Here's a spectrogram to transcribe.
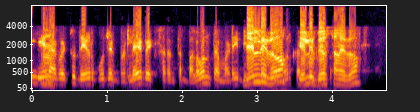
ಇಲ್ಲಿ ಏನಾಗೋಯ್ತು ದೇವ್ರ ಪೂಜೆಗೆ ಬರ್ಲೇಬೇಕು ಸರ್ ಅಂತ ಬಲವಂತ ಮಾಡಿ ದೇವಸ್ಥಾನ ಇದು?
